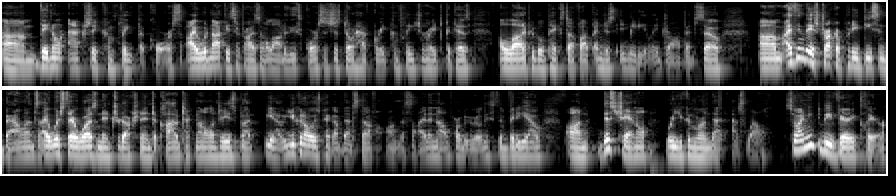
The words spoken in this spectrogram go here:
um, they don't actually complete the course. I would not be surprised if a lot of these courses just don't have great completion rates because a lot of people pick stuff up and just immediately drop it. So um, I think they struck a pretty decent balance. I wish there was an introduction into cloud technologies, but you know you can always pick up that stuff on the side, and I'll probably release the video on this channel where you can learn that as well. So I need to be very clear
